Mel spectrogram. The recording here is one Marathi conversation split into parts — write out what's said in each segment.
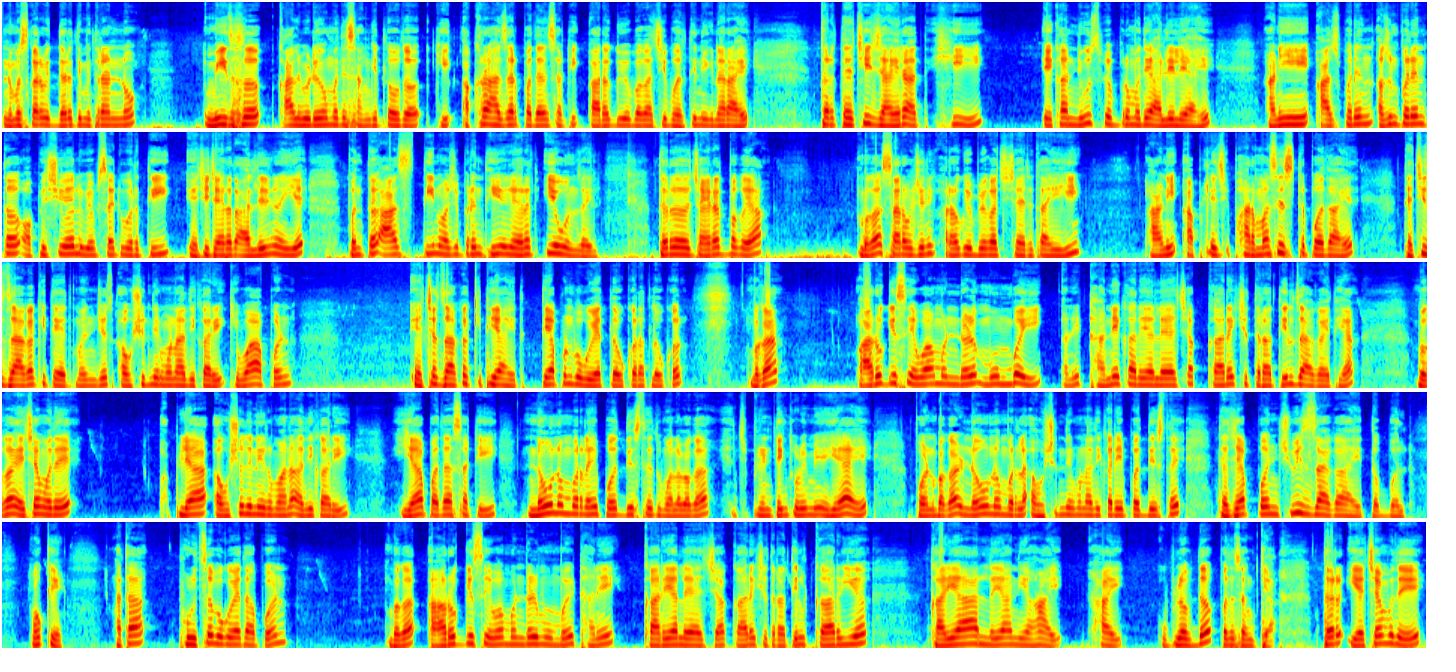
नमस्कार विद्यार्थी मित्रांनो. मी जसं काल व्हिडिओमध्ये सांगितलं होतं की अकरा हजार पदांसाठी आरोग्य विभागाची भरती निघणार आहे. तर त्याची जाहिरात ही एका न्यूजपेपरमध्ये आलेली आहे. आणि आजपर्यंत अजूनपर्यंत ऑफिशियल वेबसाईटवरती याची जाहिरात आलेली नाही आहे पण तर आज तीन वाजेपर्यंत ही जाहिरात येऊन जाईल. तर जाहिरात बघूया. बघा सार्वजनिक आरोग्य विभागाची जाहिरात आहे ही. आणि आपले जे फार्मासिस्ट पद आहे त्याची जागा किती आहेत? म्हणजेच औषध निर्माण अधिकारी किंवा आपण याच्या जागा किती आहेत? ते आपण बघूयात लवकरात लवकर. बघा आरोग्य सेवा मंडळ मुंबई आणि ठाणे कार्यालयाच्या कार्यक्षेत्रातील जागा आहेत ह्या. बघा याच्यामध्ये आपल्या औषध निर्माण अधिकारी या पदासाठी नऊ नंबरला हे पद दिसतं तुम्हाला बघा. यांची प्रिंटिंग थोडी मी हे आहे. पण बघा नऊ नंबरला औषध निर्माण अधिकारी हे पद दिसतं आहे त्याच्या पंचवीस जागा आहेत तब्बल. ओके. आता पुढचं बघूयात आपण. बघा आरोग्य सेवा मंडळ मुंबई ठाणे कार्यालयाच्या कार्यक्षेत्रातील कार्य कार्यालयानिहाय हाय उपलब्ध पदसंख्या. तर याच्यामध्ये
